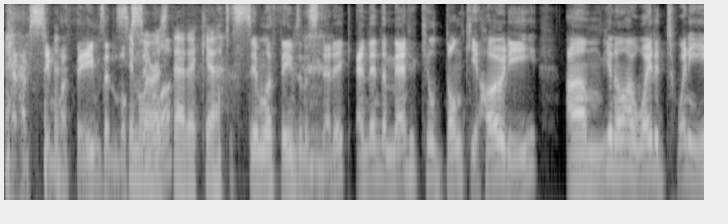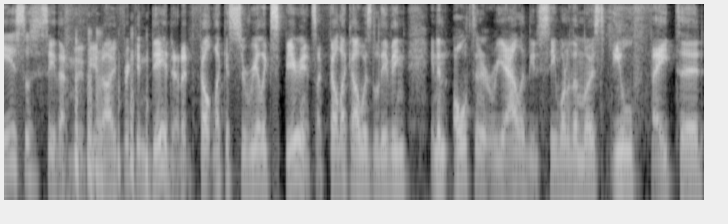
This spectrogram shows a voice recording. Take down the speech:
that have similar themes and look Similar, similar aesthetic, yeah. similar themes and aesthetic. And then the man who killed Don Quixote. Um, you know, I waited 20 years to see that movie and I freaking did. And it felt like a surreal experience. I felt like I was living in an alternate reality to see one of the most ill fated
